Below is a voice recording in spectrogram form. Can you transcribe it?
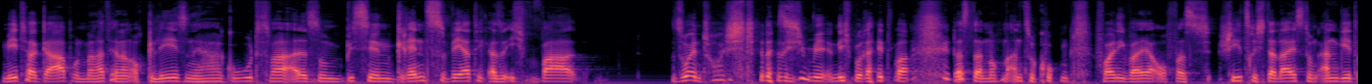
Meter gab und man hat ja dann auch gelesen, ja gut, es war alles so ein bisschen grenzwertig. Also ich war so enttäuscht, dass ich mir nicht bereit war, das dann nochmal anzugucken. Vor allen Dingen war ja auch, was Schiedsrichterleistung angeht,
